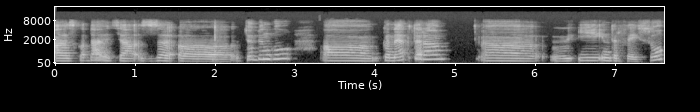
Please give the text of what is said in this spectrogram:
е, складаються з е, тюбінгу, е, конектора е, і інтерфейсу,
